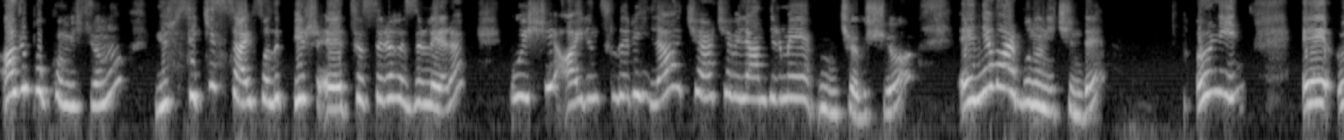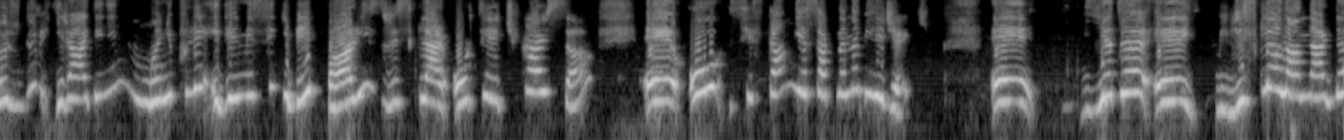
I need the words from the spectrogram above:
Avrupa Komisyonu 108 sayfalık bir e, tasarı hazırlayarak bu işi ayrıntılarıyla çerçevelendirmeye çalışıyor. E, ne var bunun içinde? Örneğin e, özgür iradenin manipüle edilmesi gibi bariz riskler ortaya çıkarsa e, o sistem yasaklanabilecek. E, ya da e, riskli alanlarda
